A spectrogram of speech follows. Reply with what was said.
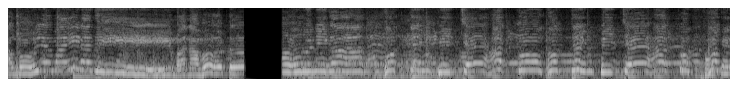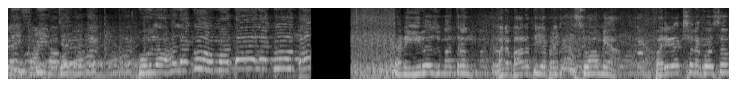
అమూల్యమైనది. మన ఓటు పౌరునిగా గుర్తింపిచ్చే కులాలకు మతాలకు కానీ ఈరోజు మాత్రం మన భారతీయ ప్రజాస్వామ్య పరిరక్షణ కోసం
